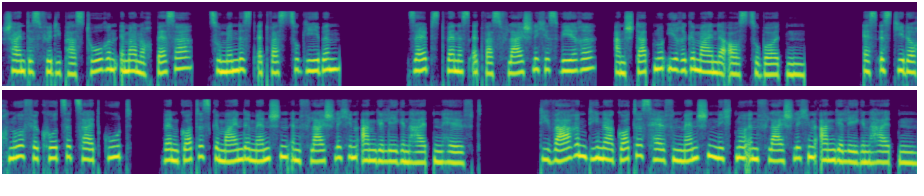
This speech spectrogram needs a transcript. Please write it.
scheint es für die Pastoren immer noch besser, zumindest etwas zu geben? Selbst wenn es etwas Fleischliches wäre, anstatt nur ihre Gemeinde auszubeuten. Es ist jedoch nur für kurze Zeit gut, wenn Gottes Gemeinde Menschen in fleischlichen Angelegenheiten hilft. Die wahren Diener Gottes helfen Menschen nicht nur in fleischlichen Angelegenheiten.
